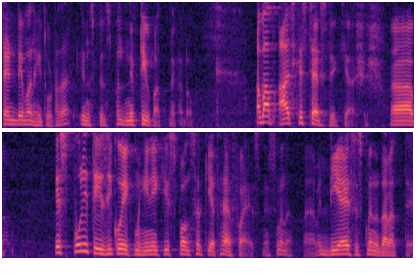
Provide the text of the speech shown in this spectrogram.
टेन डेमा नहीं टूटा था। इन प्रिंसिपल निफ्टी की बात मैं कर रहा हूँ। अब आप आज के स्टेट्स देखिए आशीष। इस पूरी तेज़ी को एक महीने की स्पॉन्सर किया था एफआईएस ने। इसमें ना डी आई एस इसमें नदारत थे।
